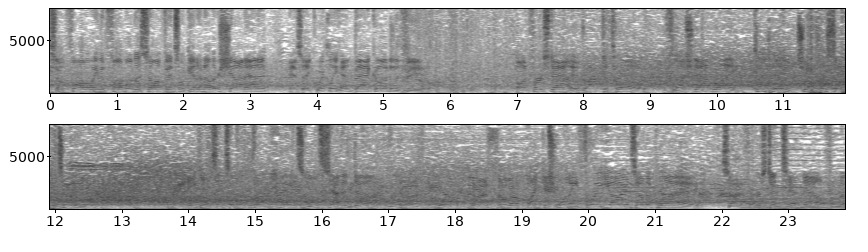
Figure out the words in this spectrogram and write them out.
So following the fumble, this offense will get another shot at it as they quickly head back onto the field. On first down, he'll drop to throw. Flushed out right. Complete. Jefferson the target. And he gets it to the 30 when it's all said and done. 23 yards on the play. So first and 10 now from the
